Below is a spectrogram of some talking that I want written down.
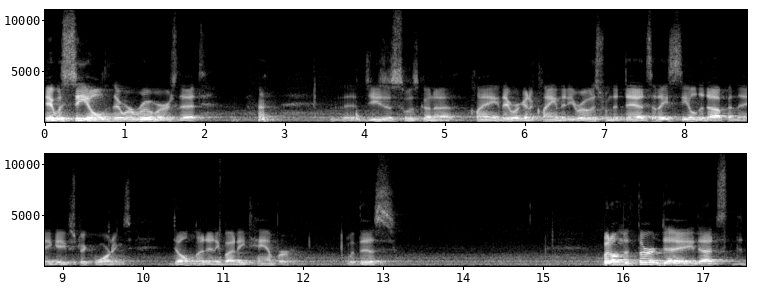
It was sealed. There were rumors that, that Jesus was going to claim they were going to claim that he rose from the dead. So they sealed it up and they gave strict warnings. Don't let anybody tamper with this. But on the third day, that's the,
